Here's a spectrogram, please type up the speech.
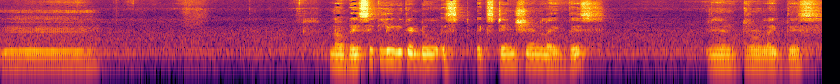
Mm. now basically we can do extension like this and draw like this.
